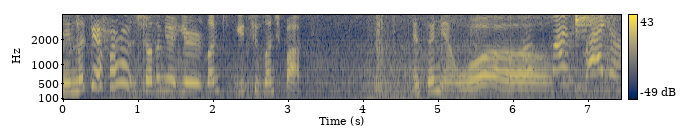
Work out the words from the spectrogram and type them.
And look at her. Show them your, your lunch YouTube lunchbox. Enseña. Whoa. Fire, fire.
